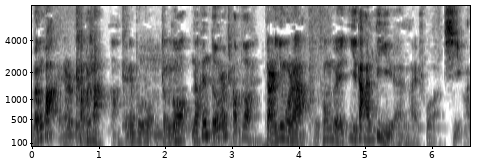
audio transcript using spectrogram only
文化肯定是看不上啊，肯定不如我们正宗，那跟德国人差不多，但是英国人啊，普通对意大利人来说喜欢。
